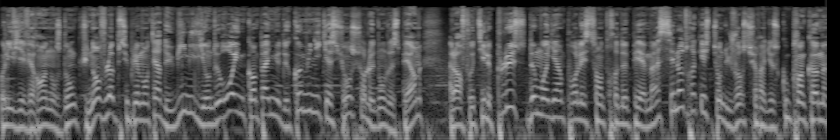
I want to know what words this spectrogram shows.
Olivier Véran annonce donc une enveloppe supplémentaire de 8 millions d'euros et une campagne de communication sur le don de sperme. Alors faut-il plus de moyens pour les centres de PMA C'est notre question du jour sur radioscoop.com.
